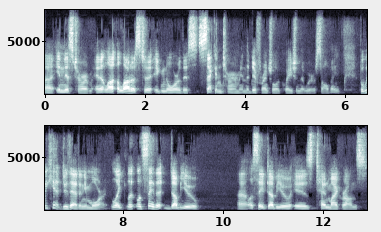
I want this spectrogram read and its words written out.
uh, in this term, and it allowed us to ignore this second term in the differential equation that we were solving. But we can't do that anymore. Like, let, us say that W, uh, let's say W is 10 microns,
